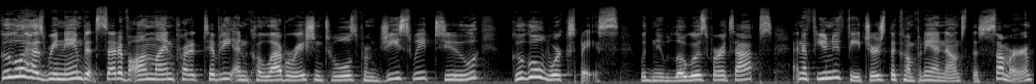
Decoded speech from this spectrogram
Google has renamed its set of online productivity and collaboration tools from G Suite to Google Workspace, with new logos for its apps and a few new features the company announced this summer,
